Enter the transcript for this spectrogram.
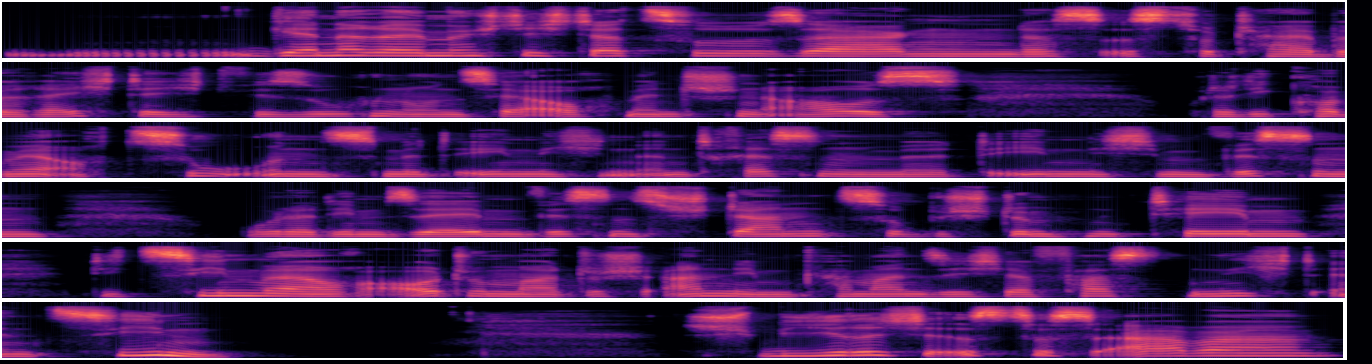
generell möchte ich dazu sagen, das ist total berechtigt. Wir suchen uns ja auch Menschen aus oder die kommen ja auch zu uns mit ähnlichen Interessen, mit ähnlichem Wissen oder demselben Wissensstand zu bestimmten Themen. Die ziehen wir auch automatisch an, dem kann man sich ja fast nicht entziehen. Schwierig ist es aber,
